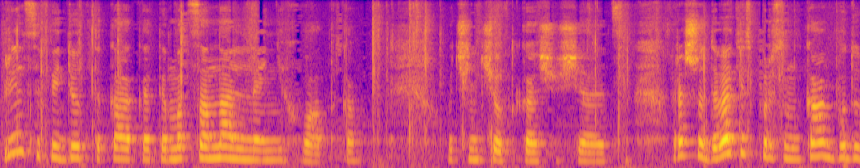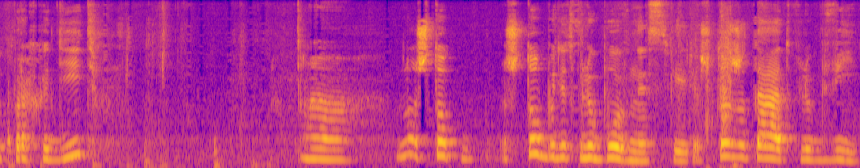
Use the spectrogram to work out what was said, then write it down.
принципе, идет такая какая-то эмоциональная нехватка. Очень четко ощущается. Хорошо, давайте спросим, как будут проходить, а, ну, что, что будет в любовной сфере, что ожидают в любви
